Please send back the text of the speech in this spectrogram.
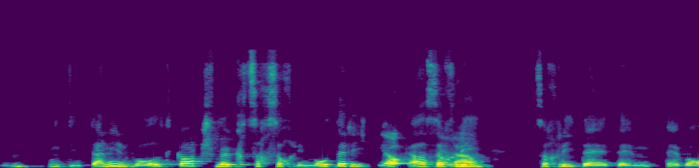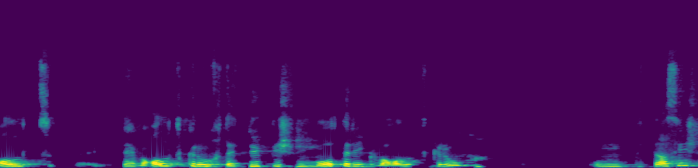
Mhm. und dann in den Wald geht, schmeckt es sich so ein bisschen moderig. Ja, gell? So, ein genau. bisschen, so ein bisschen der, der, der, Wald, der Waldgeruch, der typische moderige Waldgeruch. Und das ist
